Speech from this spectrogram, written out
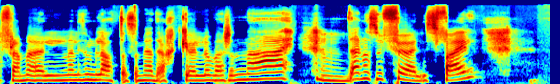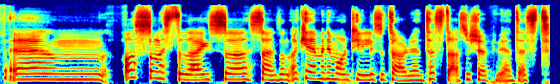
fra meg ølen og liksom lata som jeg drakk øl. Og bare sånn Nei, Mm. det er noe som føles feil. Um, og så neste dag så sa hun sånn Ok, men i morgen tidlig så tar du en test, da. Så kjøper vi en test.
